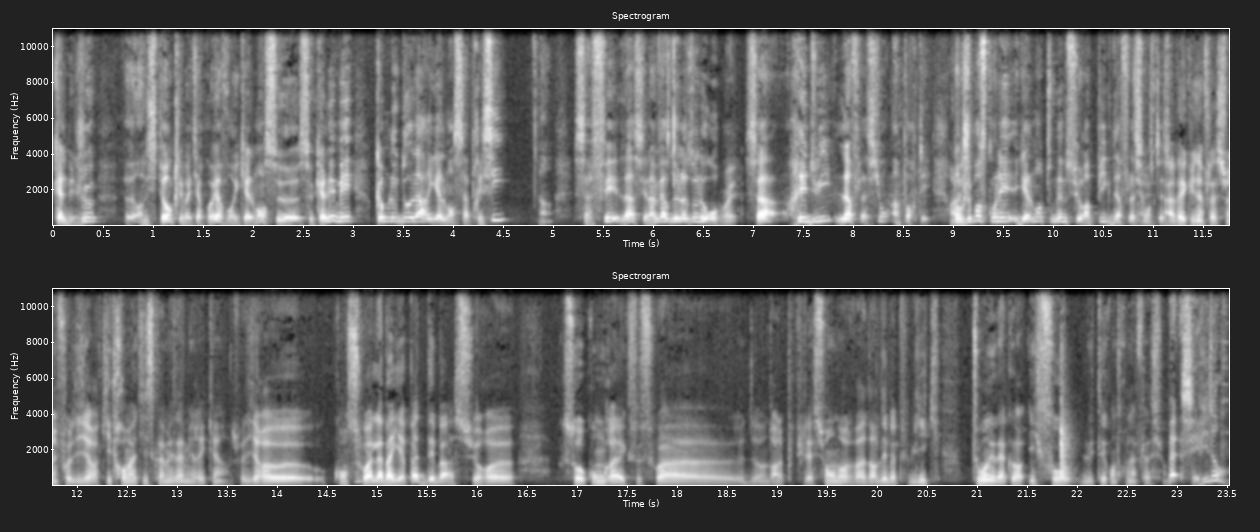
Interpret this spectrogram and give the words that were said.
calmer le jeu, euh, en espérant que les matières premières vont également se, calmer. Mais comme le dollar également s'apprécie, hein, ça fait, là, c'est l'inverse de la zone euro. Ça réduit l'inflation importée. Donc je pense qu'on est également tout de même sur un pic d'inflation ouais. Avec une inflation, il faut le dire, qui traumatise comme les Américains. Je veux dire, euh, qu'on soit là-bas, il n'y a pas de débat sur, euh, que ce soit au Congrès, que ce soit dans, la population, dans, dans le débat public, tout le monde est d'accord, il faut lutter contre l'inflation. Bah, c'est évident.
